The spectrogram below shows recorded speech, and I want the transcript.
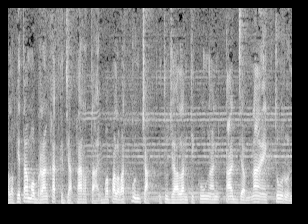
Kalau kita mau berangkat ke Jakarta, Ibu Bapak lewat puncak, itu jalan tikungan, tajam, naik, turun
